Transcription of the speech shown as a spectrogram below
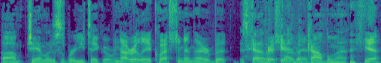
Um, Chandler, this is where you take over. Not really a question in there, but It's kind of, a, appreciate kind of a compliment. Yeah.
